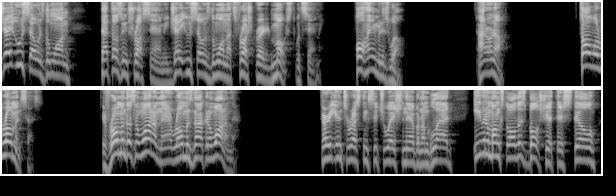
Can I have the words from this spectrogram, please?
Jey Uso is the one that doesn't trust Sami. Jey Uso is the one that's frustrated most with Sami. Paul Heyman as well. I don't know. It's all what Roman says. If Roman doesn't want him there, Roman's not going to want him there. Very interesting situation there, but I'm glad, even amongst all this bullshit, they're still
